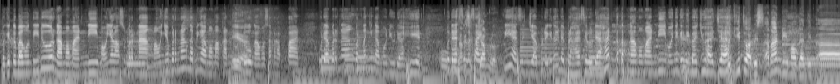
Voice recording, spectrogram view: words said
Begitu bangun tidur nggak mau mandi, maunya langsung berenang. Maunya berenang tapi nggak mau makan Iya. dulu, nggak mau sarapan. Udah berenang, berenangnya nggak mau diudahin. Oh, udah selesai. sejam loh. Iya sejam. Udah gitu udah berhasil udahan, tetap nggak mau mandi, maunya ganti baju aja. Begitu abis mandi mau ganti eh,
